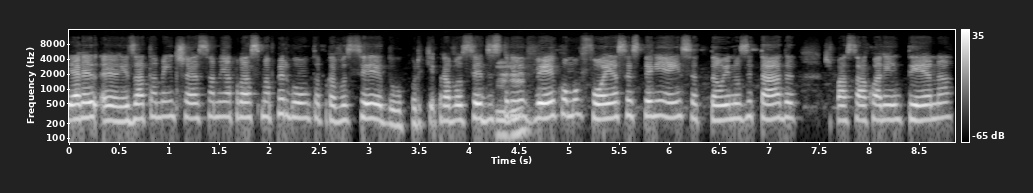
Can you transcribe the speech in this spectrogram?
E era é, exatamente essa a minha próxima pergunta para você, Edu, porque para você descrever uhum. como foi essa experiência tão inusitada de passar a quarentena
